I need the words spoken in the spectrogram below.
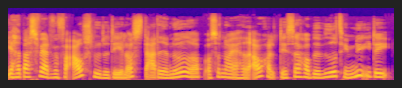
jeg havde bare svært ved at få afsluttet det, eller også startede jeg noget op, og så når jeg havde afholdt det, så hoppede jeg videre til en ny idé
